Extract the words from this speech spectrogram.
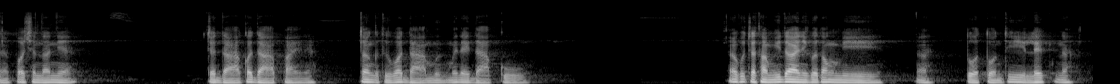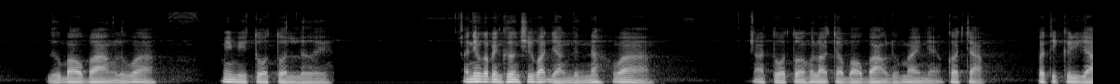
นะเพราะฉะนั้นเนี่ยจะด่าก็ด่าไปนะท่านก็ถือว่าด่ามึงไม่ได้ด่ากูถ้ากูจะทำนี้ได้นี่ก็ต้องมี ตัวตนที่เล็กนะ หรือเบาบางหรือว่าไม่มีตัวตนเลย อันนี้ก็เป็นเครื่องชี้วัดอย่างหนึ่งนะว่าตัวตนของเราจะเบาบางหรือไม่เนี่ยก็จากปฏิกิริยา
